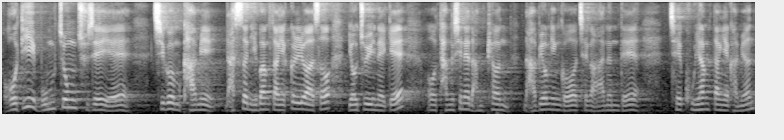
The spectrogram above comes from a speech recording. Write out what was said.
어디 몸종 주제에 지금 감히 낯선 이방 땅에 끌려와서 여주인에게 어, 당신의 남편 나병인 거 제가 아는데 제 고향 땅에 가면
